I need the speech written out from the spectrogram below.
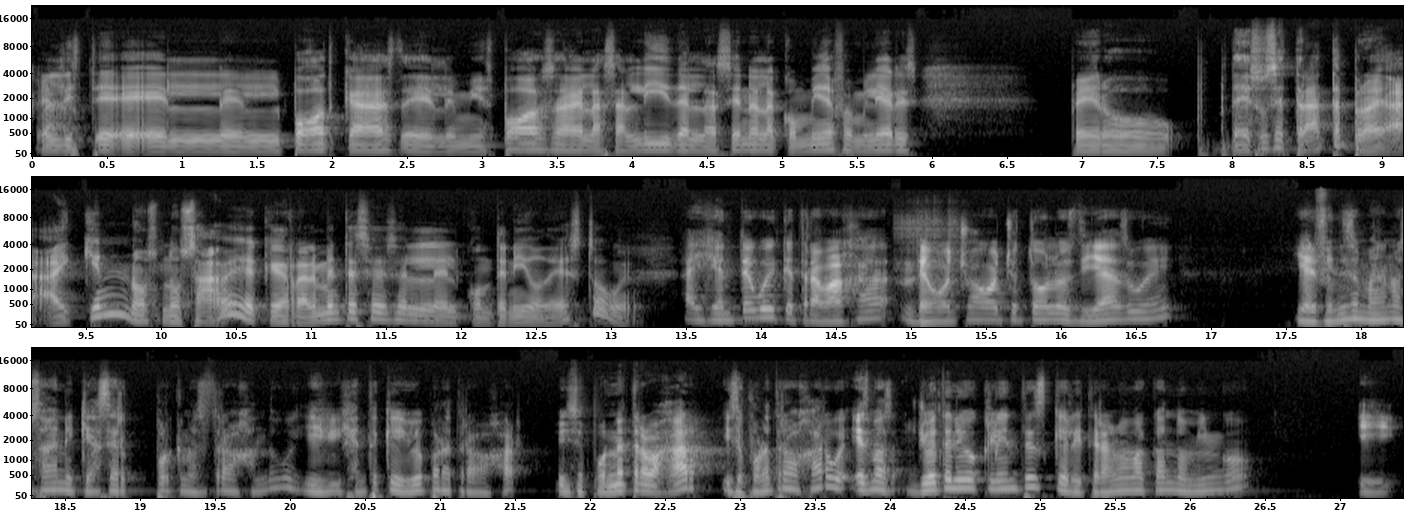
Claro. dist- eh, el- el podcast, el de mi esposa, la salida, la cena, la comida familiares. Pero de eso se trata, pero hay, hay quien no, no sabe que realmente ese es el, el contenido de esto, güey. Hay gente, güey, que trabaja de 8 a 8 todos los días, güey. Y el fin de semana no sabe ni qué hacer porque no está trabajando, güey. Y gente que vive para trabajar. Y se pone a trabajar. Y se pone a trabajar, güey. Es más, yo he tenido clientes que literal me marcan domingo y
